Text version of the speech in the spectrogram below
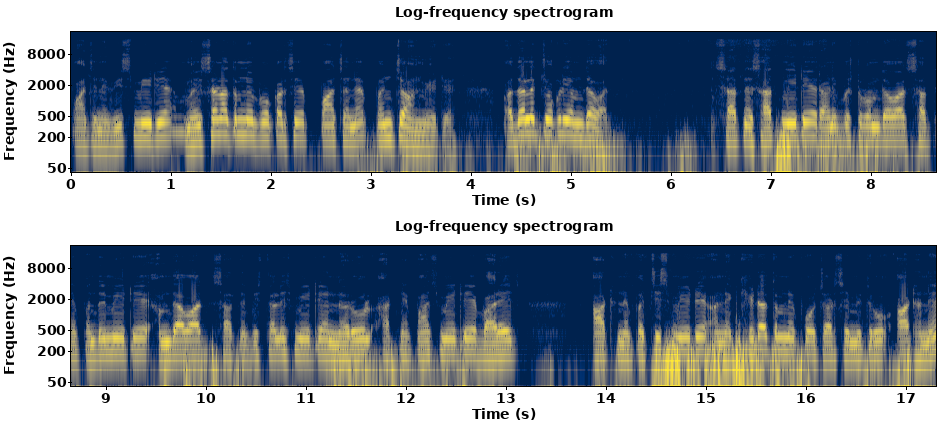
પાંચ ને વીસ મિનિટે. મહેસાણા તમને પકડશે પાંચ અને પંચાવન મિનિટે. અદાલત ચોકડી અમદાવાદ સાત ને સાત મિનિટે. રાણી બસ સ્ટોપ અમદાવાદ સાત ને પંદર મિનિટે. અમદાવાદ સાત ને પિસ્તાલીસ મિનિટે. નરોલ આઠ ને પાંચ મિનિટે. બારેજ આઠ ને પચીસ મિનિટે અને ખેડા તમને પહોંચાડશે મિત્રો આઠ અને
